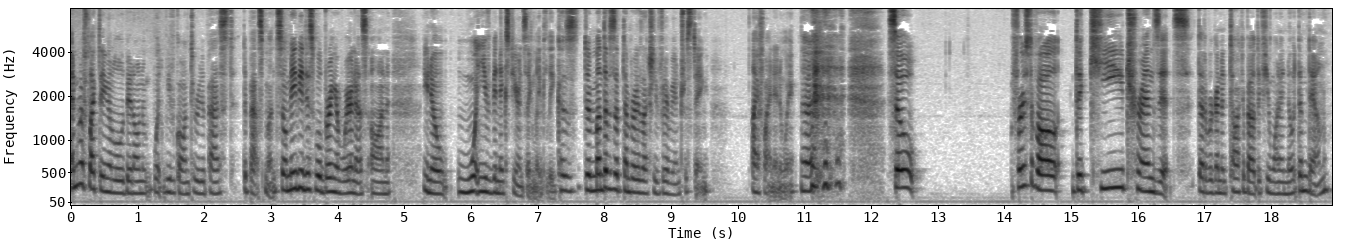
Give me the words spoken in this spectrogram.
and reflecting a little bit on what we've gone through the past the past month. So maybe this will bring awareness on, you know, what you've been experiencing lately because the month of September is actually very interesting. I find anyway. so first of all, the key transits that we're going to talk about if you want to note them down.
